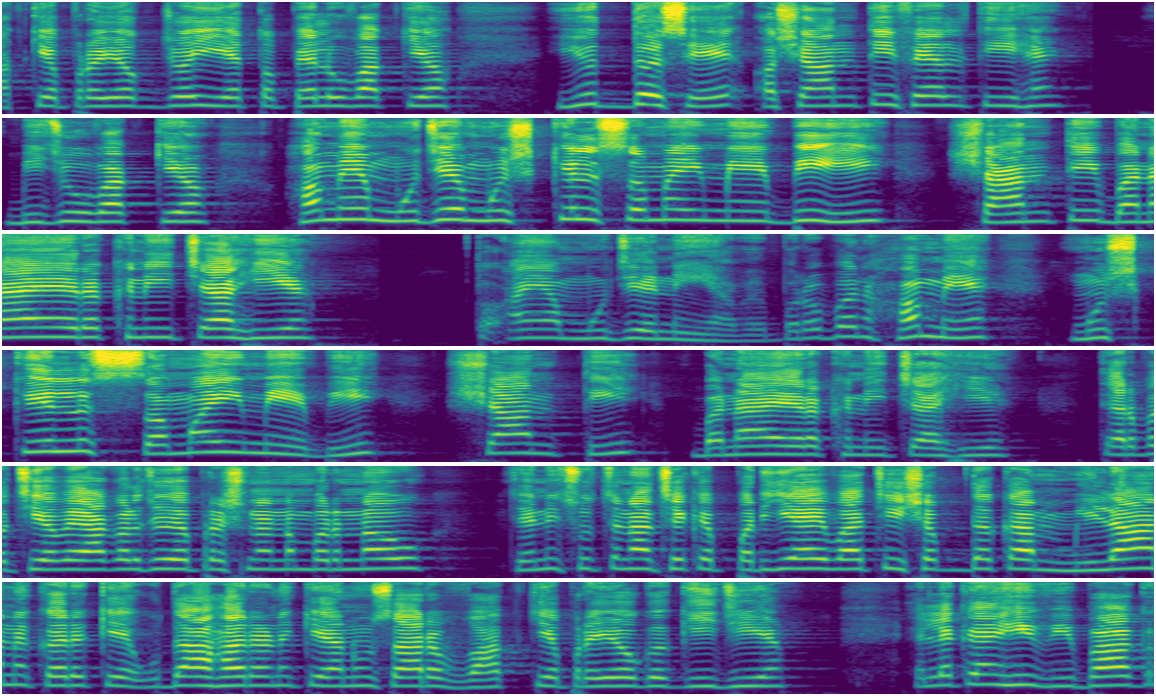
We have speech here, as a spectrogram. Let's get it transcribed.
વાક્ય પ્રયોગ જોઈએ તો પહેલું વાક્ય યુદ્ધ સે અશાંતિ ફેલતી હે બીજું વાક્ય હમે मुझे મુશ્કેલ સમય મેં બી શાંતિ બનાએ રખની ચાહીએ તો અહીંયા મુજે નહીં આવે બરાબર હમે મુશ્કેલ સમય મેં બી શાંતિ બનાએ રખની ચાહીએ ત્યાર પછી હવે આગળ જોઈએ પ્રશ્ન નંબર નવ જેની સૂચના છે કે પર્યાયવાચી શબ્દ કા મિલાન કરકે ઉદાહરણ કે અનુસાર વાક્ય પ્રયોગ કીજીએ એટલે કે અહીં વિભાગ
